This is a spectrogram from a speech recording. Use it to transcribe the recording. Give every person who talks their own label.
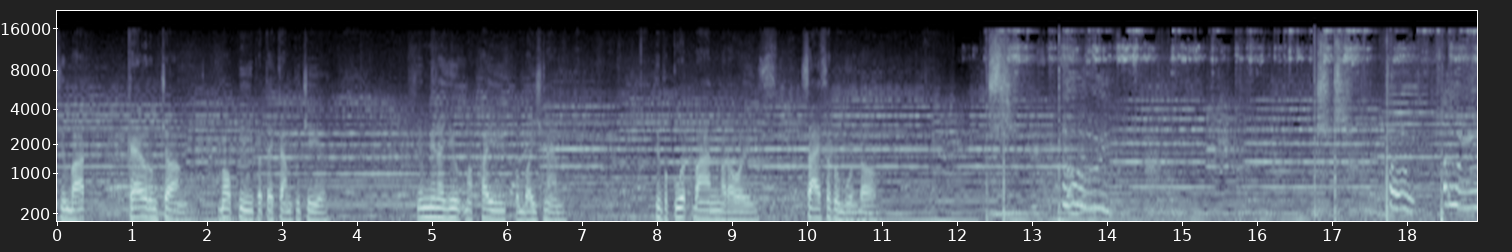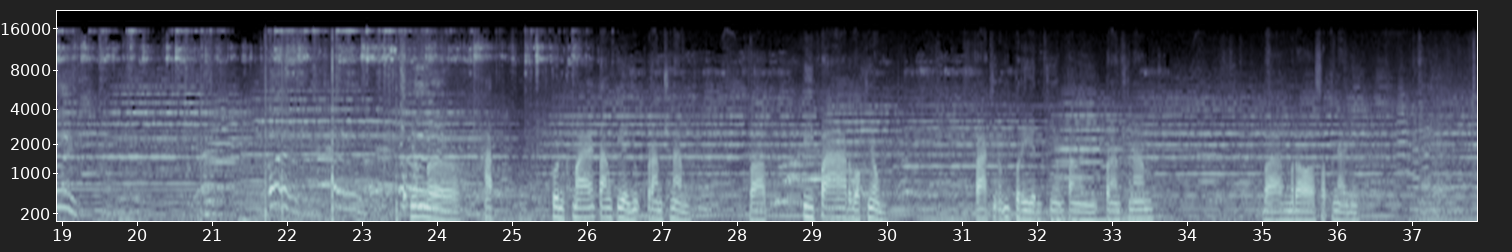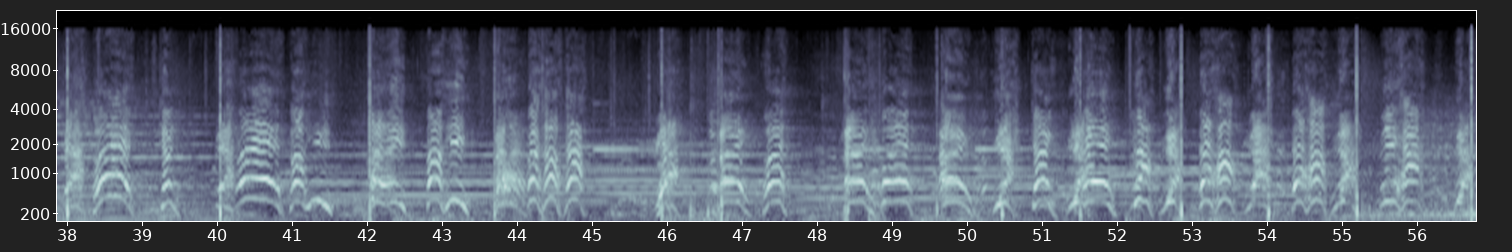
Speaker 1: ខ្ញុំបាទកែវរំចង់មកពីប្រទេសកម្ពុជាខ្ញុំមានអាយុ28ឆ្នាំខ្ញុំប្រកួតបាន149ដងខ្ញុំអឺហាត់គុនខ្មែរតាំងពីអាយុ5ឆ្នាំ បាទពីប៉ារបស់ខ្ញុំប៉ាខ្ញុំបរៀនខ្ញុំតាំងអាយុ5ឆ្នាំបាទមកដល់សប្តាហ៍ថ្ងៃនេះ
Speaker 2: ហេកាញ់ហេហាហ៊ីហេហាហ៊ីហេហាហាហេហេហេហេហេកាញ់ហេហេហាហេហាហេហាហេហា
